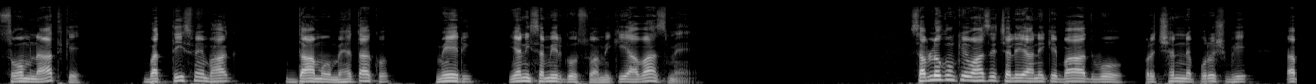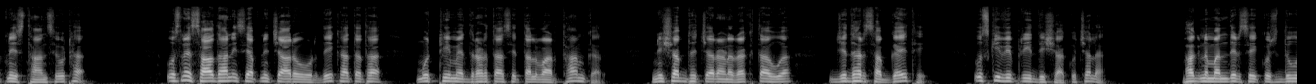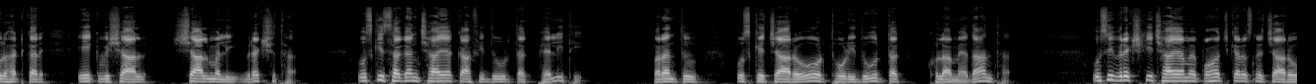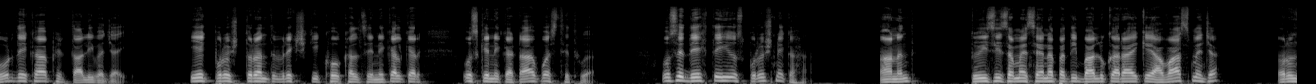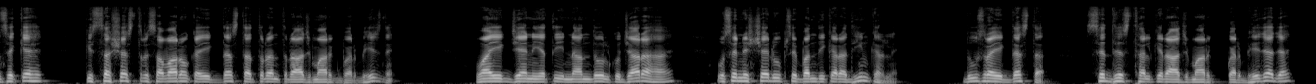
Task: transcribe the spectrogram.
सोमनाथ के बत्तीसवें भाग दामो मेहता को मेरी यानी समीर गोस्वामी की आवाज़ में। सब लोगों के वहाँ से चले आने के बाद वो प्रच्छन्न पुरुष भी अपने स्थान से उठा। उसने सावधानी से अपने चारों ओर देखा तथा मुट्ठी में दृढ़ता से तलवार थामकर निशब्द चरण रखता हुआ जिधर सब गए थे, उसकी विपरीत दिशा को चला। भग्न मंदिर से कुछ दूर हटकर एक विशाल शालमली वृक्ष था। उसकी सघन छाया काफ़ी दूर तक फैली थी, परंतु उसके चारों ओर थोड़ी दूर तक खुला मैदान था। उसी वृक्ष की छाया में पहुंचकर उसने चारों ओर देखा, फिर ताली बजाई। एक पुरुष तुरंत वृक्ष की खोखल से निकलकर उसके निकट आ उपस्थित हुआ। उसे देखते ही उस पुरुष ने कहा, आनंद, तू इसी समय सेनापति बालूका राय के आवास में जा और उनसे कह कि सशस्त्र सवारों का एक दस्ता तुरंत राजमार्ग पर भेज दें। वहाँ एक जैन यति नांदोल को जा रहा है उसे निश्चय रूप से बंदी कर अधीन कर लें। दूसरा एक दस्ता सिद्ध स्थल के राजमार्ग पर भेजा जाए।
